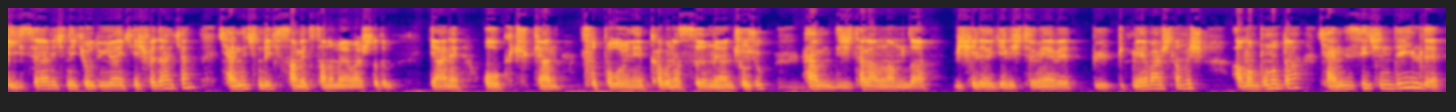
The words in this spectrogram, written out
Bilgisayarın içindeki o dünyayı keşfederken kendi içindeki Samet'i tanımaya başladım. Yani o küçükken futbol oynayıp kabına sığmayan çocuk hem dijital anlamda bir şeyleri geliştirmeye ve büyütmeye başlamış ama bunu da kendisi için değil de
